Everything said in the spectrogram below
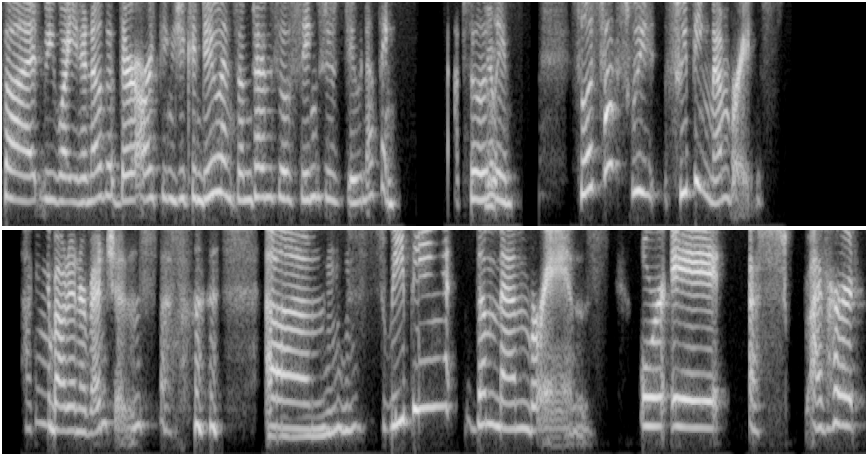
But we want you to know that there are things you can do. And sometimes those things just do nothing. Absolutely. So let's talk swe- sweeping membranes. Talking about interventions. um, Mhm. Sweeping the membranes or a, a, I've heard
